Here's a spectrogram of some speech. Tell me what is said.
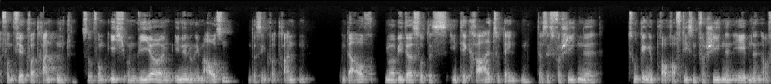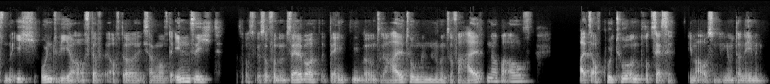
von vier Quadranten, so vom Ich und Wir im Innen und im Außen. Und das sind Quadranten. Und da auch immer wieder so das Integral zu denken, dass es verschiedene Zugänge braucht auf diesen verschiedenen Ebenen, auf dem Ich und Wir, auf der, auf der, ich sage mal, auf der Innensicht, was wir so von uns selber denken, unsere Haltungen, unser Verhalten aber auch, als auch Kultur und Prozesse im Außen, in Unternehmen.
